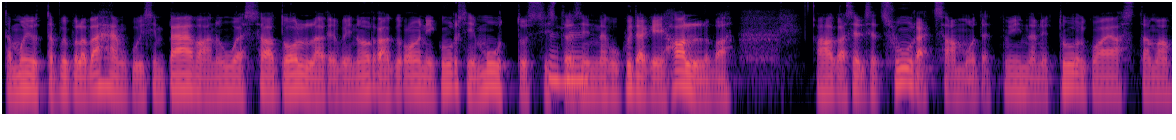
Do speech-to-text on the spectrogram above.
ta mõjutab võib-olla vähem kui siin päevane USA dollari või Norra krooni kursi muutus, siis ta mm -hmm. sind nagu kuidagi ei halva. aga sellised suured sammud, et minna nüüd turgu ajastama,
